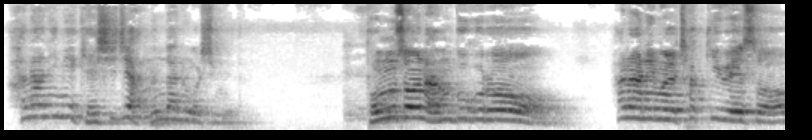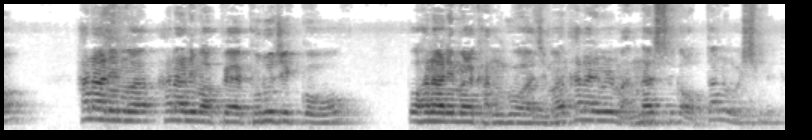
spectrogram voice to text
하나님이 계시지 않는다는 것입니다. 동서남북으로 하나님을 찾기 위해서 하나님, 하나님 앞에 부르짖고 또 하나님을 간구하지만 하나님을 만날 수가 없다는 것입니다.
